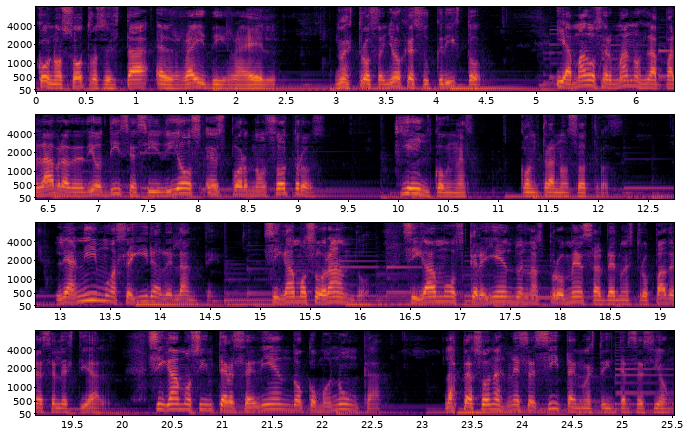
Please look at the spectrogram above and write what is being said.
Con nosotros está el Rey de Israel, nuestro Señor Jesucristo. Y amados hermanos, la palabra de Dios dice, si Dios es por nosotros, ¿quién contra nosotros? Le animo a seguir adelante. Sigamos orando, sigamos creyendo en las promesas de nuestro Padre Celestial, sigamos intercediendo como nunca. Las personas necesitan nuestra intercesión.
